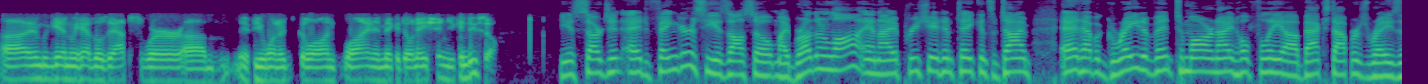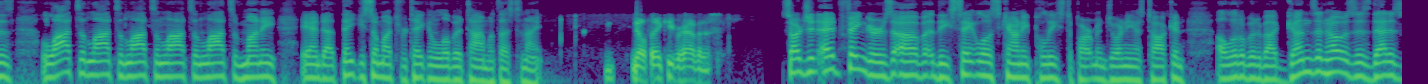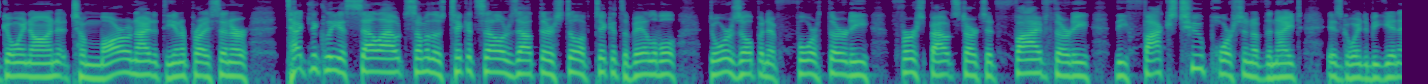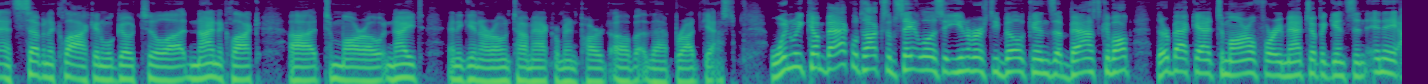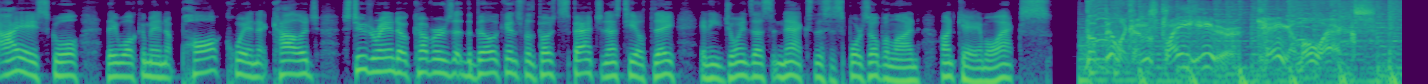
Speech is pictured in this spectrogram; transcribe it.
Uh, and again, we have those apps where um, if you want to go online and make a donation, you can do so. He is Sergeant Ed Fingers. He is also my brother in law, and I appreciate him taking some time. Ed, have a great event tomorrow night. Hopefully, uh, Backstoppers raises lots and lots and lots and lots and lots of money. And uh, thank you so much for taking a little bit of time with us tonight. No, thank you for having us. Sergeant Ed Fingers of the St. Louis County Police Department joining us talking a little bit about Guns and Hoses. That is going on tomorrow night at the Enterprise Center. Technically a sellout. Some of those ticket sellers out there still have tickets available. Doors open at 4:30. First bout starts at 5:30. The Fox 2 portion of the night is going to begin at 7 o'clock and will go till uh, 9 o'clock uh, tomorrow night. And again, our own Tom Ackerman part of that broadcast. When we come back, we'll talk some St. Louis at University Billikens basketball. They're back at tomorrow for a matchup against an NAIA school. They welcome in Paul Quinn College. Stu Durando covers the Billikens for the Post Dispatch and STL today, and he joins us next. This is Sports Open Line on KMOX. The Billikens play here. KMOX.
